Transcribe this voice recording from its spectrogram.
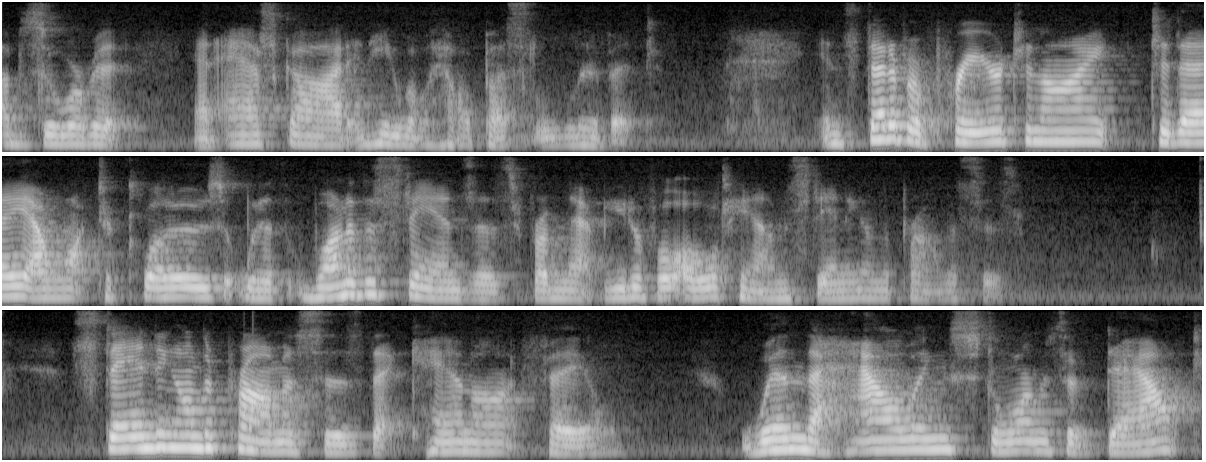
absorb it, and ask God, and He will help us live it. Instead of a prayer tonight, today I want to close with one of the stanzas from that beautiful old hymn, Standing on the Promises. Standing on the promises that cannot fail, when the howling storms of doubt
